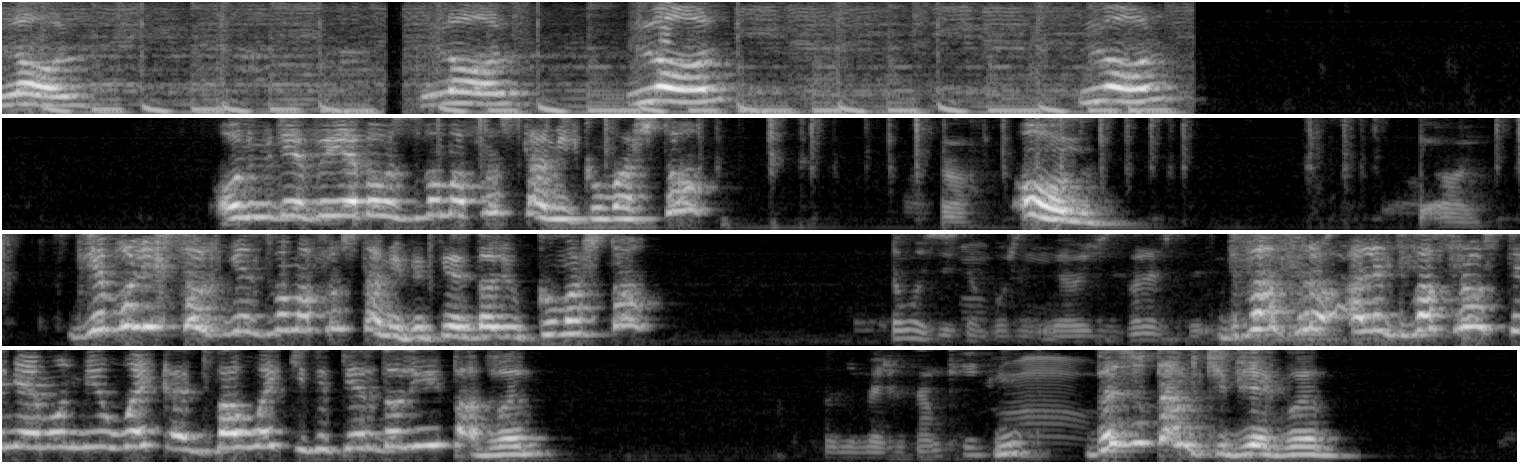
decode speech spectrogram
LOL. LOL. LOL. LOL. On mnie wyjebał z dwoma frostami, kumasz to? On. Diabolik Stork mnie z dwoma frostami wypierdolił, kumasz to? Dwa fro... ale dwa frosty miałem, on mi łek... dwa łeki wypierdolił i padłem. Bez utamki biegłem.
